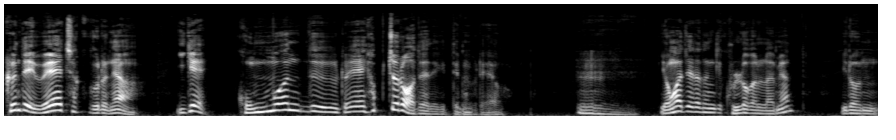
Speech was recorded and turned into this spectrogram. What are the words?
그런데 왜 자꾸 그러냐? 이게 공무원들의 협조를 얻어야 되기 때문에 그래요. 음. 영화제라는 게 굴러가려면 이런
